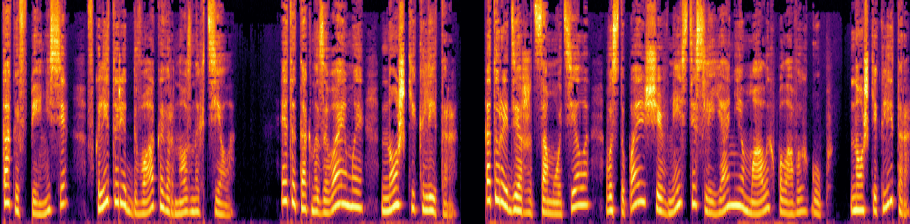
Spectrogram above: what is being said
Как и в пенисе, в клиторе два кавернозных тела. Это так называемые ножки клитора, которые держат само тело, выступающее вместе слияния малых половых губ. Ножки клитора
